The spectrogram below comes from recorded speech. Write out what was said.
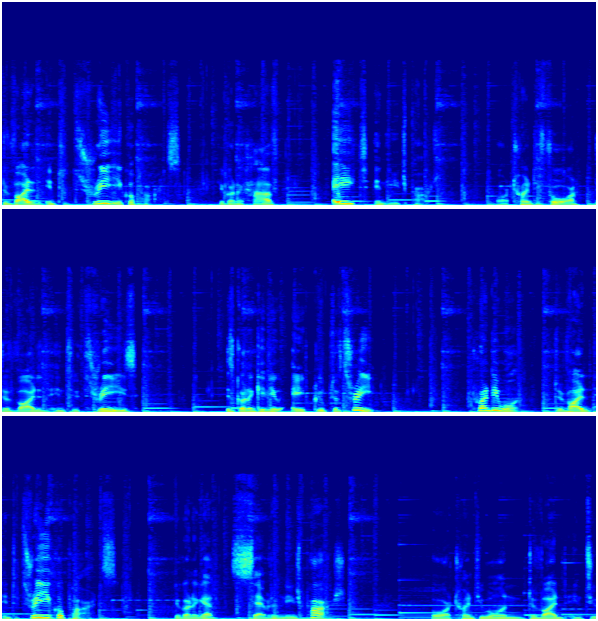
divided into 3 equal parts, you're going to have 8 in each part. Or 24 divided into 3's, is going to give you 8 groups of 3. 21 divided into 3 equal parts. You're going to get 7 in each part. Or 21 divided into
